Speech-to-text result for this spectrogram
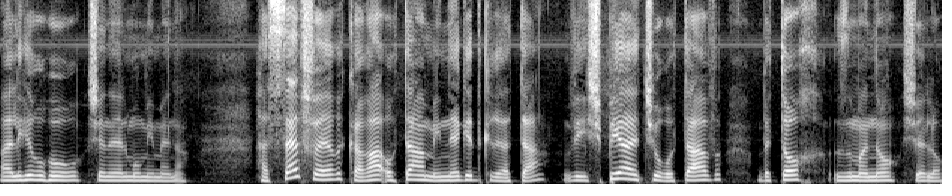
על הרהור שנעלמו ממנה. הספר קרא אותה מנגד קריאתה, והשפיע את שורותיו בתוך זמנו שלו.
